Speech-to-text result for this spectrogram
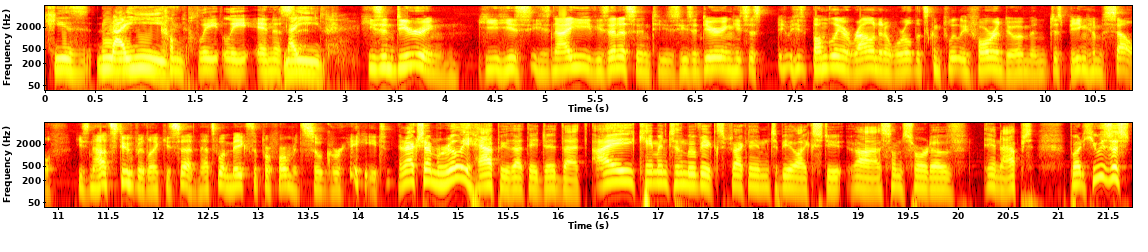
he's naive. Completely innocent. naive. He's endearing. He, he's he's naive. He's innocent. He's he's endearing. He's just he's bumbling around in a world that's completely foreign to him and just being himself. He's not stupid, like you said. And that's what makes the performance so great. And actually, I'm really happy that they did that. I came into the movie expecting him to be like stu- uh, some sort of inept, but he was just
